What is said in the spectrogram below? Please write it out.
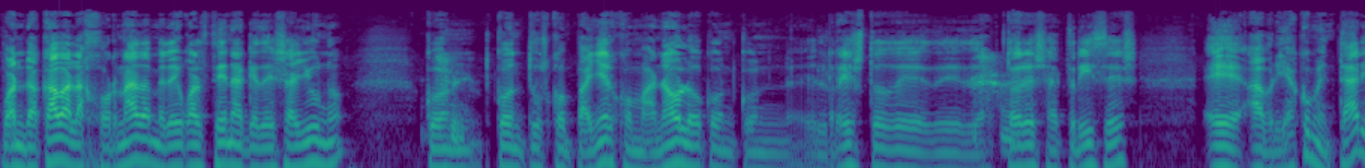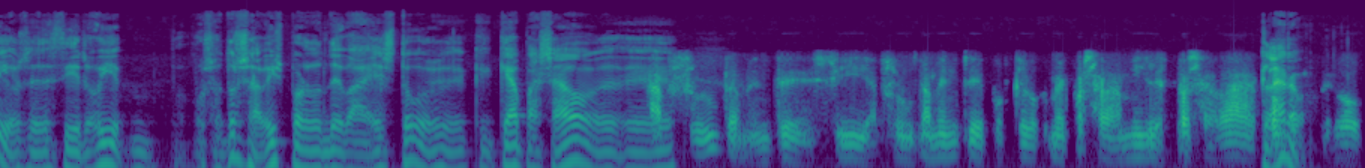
cuando acaba la jornada, me da igual cena que desayuno, con, con tus compañeros, con Manolo, con, con el resto de, de, actores, actrices, eh, habría comentarios de decir, oye, ¿vosotros sabéis por dónde va esto? ¿Qué, ha pasado? Eh, absolutamente, sí, absolutamente, porque lo que me pasaba a mí les pasaba a claro. pero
